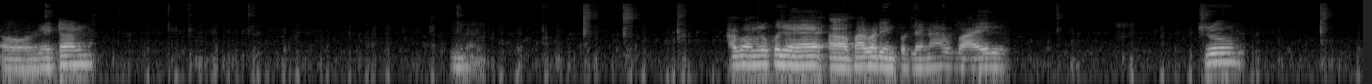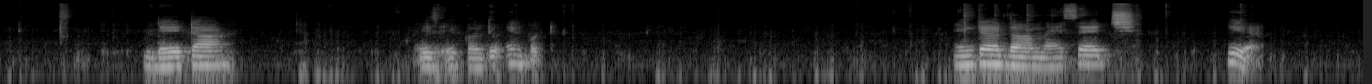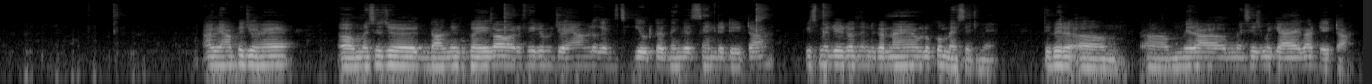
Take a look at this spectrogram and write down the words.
और रिटर्न अब हम लोग को जो है बार बार इनपुट लेना है। While true data is equal to input enter the message here. अब यहाँ पे जो है मैसेज डालने को कहेगा और फिर जो है हम लोग एग्जीक्यूट कर देंगे सेंड डेटा किसमें डेटा सेंड करना है हम लोग को मैसेज में. तो फिर आ, आ, मेरा मैसेज में क्या आएगा? डेटा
